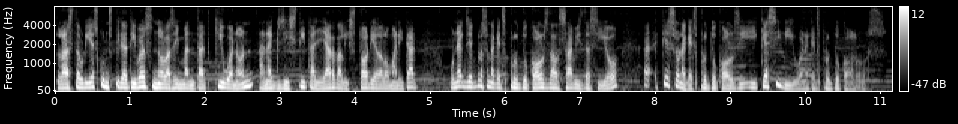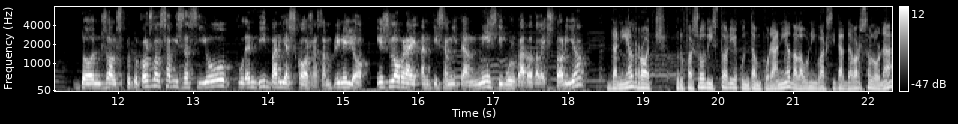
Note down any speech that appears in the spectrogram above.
Les teories conspiratives no les ha inventat QAnon, han existit al llarg de la història de la humanitat. Un exemple són aquests protocols dels savis de Sió. Eh, què són aquests protocols i, i què s'hi diu en aquests protocols? Doncs els protocols dels savis de Sió podem dir diverses coses. En primer lloc, és l'obra antisemita més divulgada de la història. Daniel Roig, professor d'Història Contemporània de la Universitat de Barcelona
